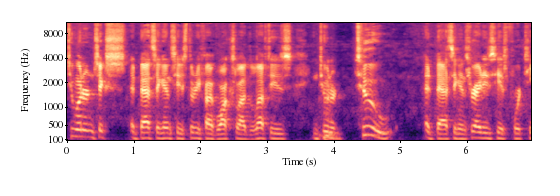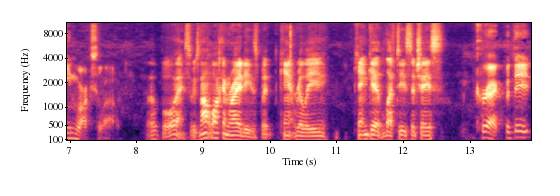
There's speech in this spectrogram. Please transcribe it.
206 at bats against, he has 35 walks allowed to lefties. In hmm. 202 at bats against righties, he has 14 walks allowed. Oh boy, so he's not walking righties, but can't really can't get lefties to chase. Correct, but they,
